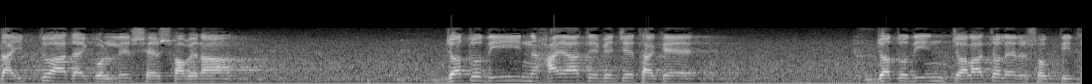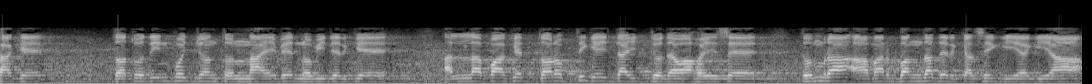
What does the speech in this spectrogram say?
দায়িত্ব আদায় করলে শেষ হবে না। যতদিন হায়াতে বেঁচে থাকে, যতদিন চলাচলের শক্তি থাকে ততদিন পর্যন্ত নাইবে নবীদেরকে আল্লাহ পাকের তরফ থেকেই দায়িত্ব দেওয়া হয়েছে, তোমরা আমার বান্দাদের কাছে গিয়া গিয়া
